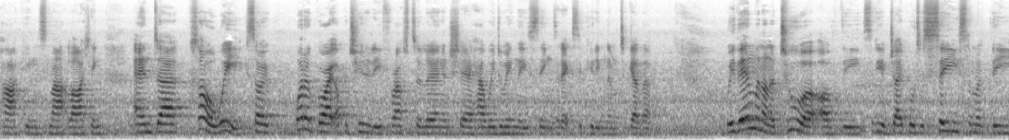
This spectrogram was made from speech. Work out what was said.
parking, smart lighting, and uh, so are we. So what a great opportunity for us to learn and share how we're doing these things and executing them together. We then went on a tour of the City of Jaipur to see some of the,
